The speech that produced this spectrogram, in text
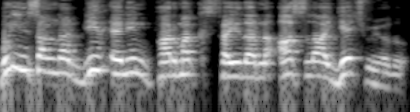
Bu insanlar bir elin parmak sayılarını asla geçmiyordu.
